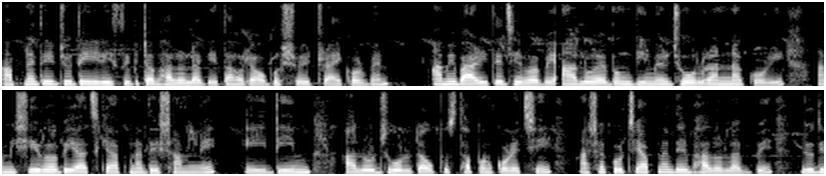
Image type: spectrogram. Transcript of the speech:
আপনাদের যদি এই রেসিপিটা ভালো লাগে তাহলে অবশ্যই ট্রাই করবেন। আমি বাড়িতে যেভাবে আলু এবং ডিমের ঝোল রান্না করি, আমি সেভাবেই আজকে আপনাদের সামনে এই ডিম আলুর ঝোলটা উপস্থাপন করেছি। আশা করছি আপনাদের ভালো লাগবে। যদি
